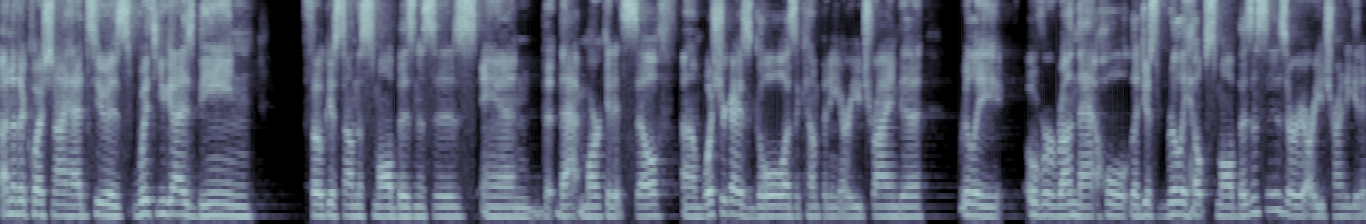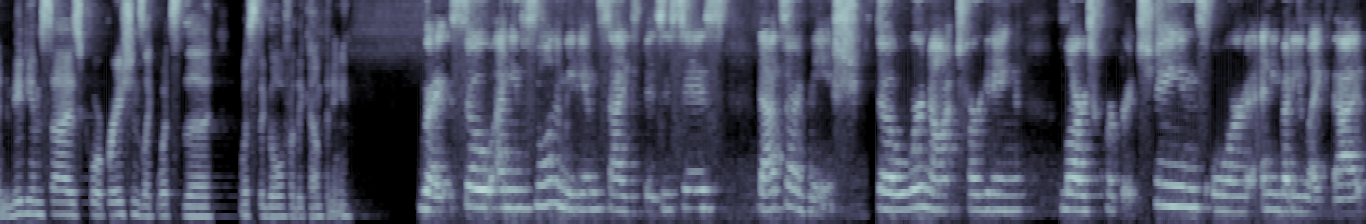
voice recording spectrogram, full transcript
another question I had too is with you guys being focused on the small businesses and th- that market itself, um, what's your guys' goal as a company? Are you trying to really overrun that whole, that just really help small businesses or are you trying to get into medium sized corporations? Like what's the, what's the goal for the company? Right. So, I mean, small to medium sized businesses, that's our niche. So, we're not targeting large corporate chains or anybody like that.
